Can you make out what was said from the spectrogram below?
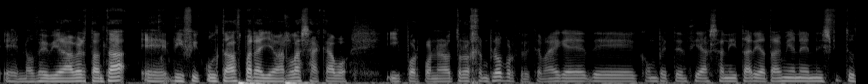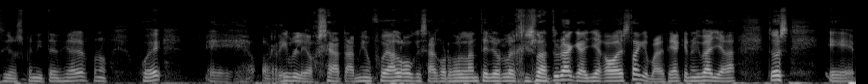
eh, no debiera haber tanta eh, dificultad para llevarlas a cabo. Y por poner otro ejemplo, porque el tema de, de competencia sanitaria también en instituciones penitenciarias, bueno, fue eh, horrible. O sea, también fue algo que se acordó en la anterior legislatura, que ha llegado a esta, que parecía que no iba a llegar. Entonces, eh,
